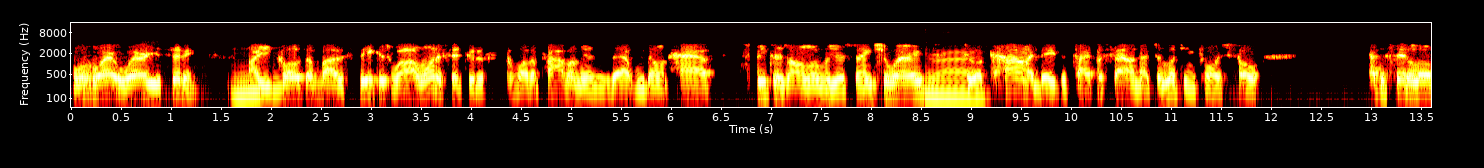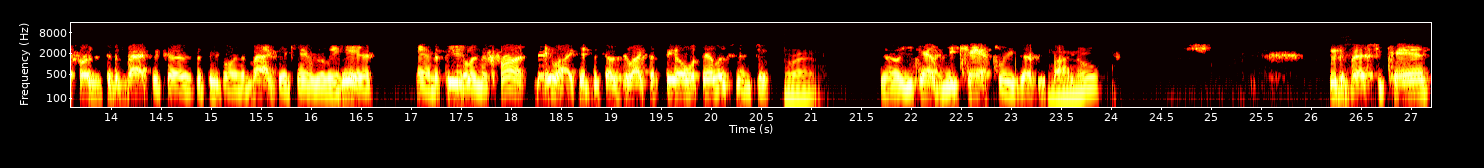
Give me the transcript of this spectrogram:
Where where are you sitting? Are you Mhm. close up by the speakers? Well, I want to sit to the. Well, the problem is that we don't have speakers all over your sanctuary Right. to accommodate the type of sound that you're looking for. So you have to sit a little further to the back because the people in the back they can't really hear, and the people in the front they like it because they like to feel what they're listening to. Right. You know, you can't you can't please everybody. Nope. Do the best you can.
